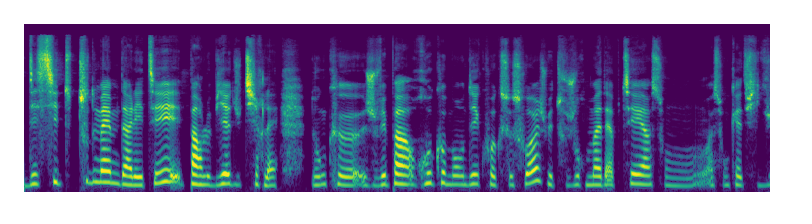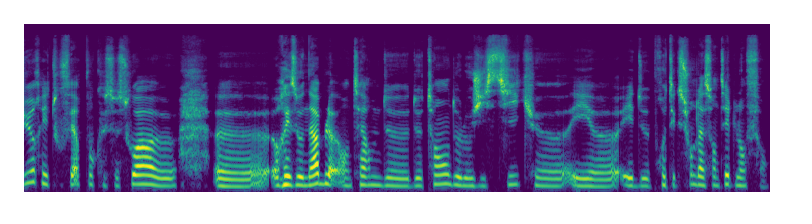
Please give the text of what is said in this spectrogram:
décide tout de même d'allaiter par le biais du tire-lait. Donc je vais pas recommander quoi que ce soit, je vais toujours m'adapter à son cas de figure et tout faire pour que ce soit raisonnable en termes de, temps, de logistique et de protection de la santé de l'enfant.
